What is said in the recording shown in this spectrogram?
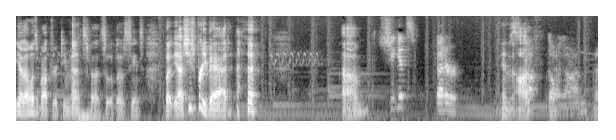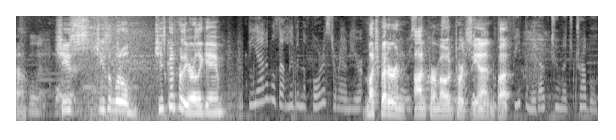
Yeah, that was about 13 minutes for that, so those scenes. But yeah, she's pretty bad. um, She gets better in stuff on, going on yeah, she's she's a little she's good for the early game. That live in the forest around here Much better in Encore mode towards the end, but- defeat them without too much trouble.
